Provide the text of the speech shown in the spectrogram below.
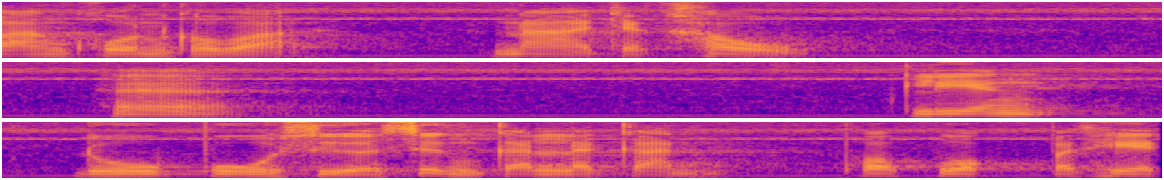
บางคนก็ว่า น่าจะเข้าเเลี้ยงดูปูเสือซึ่งกันและกัน เพราะพวกประเทศ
